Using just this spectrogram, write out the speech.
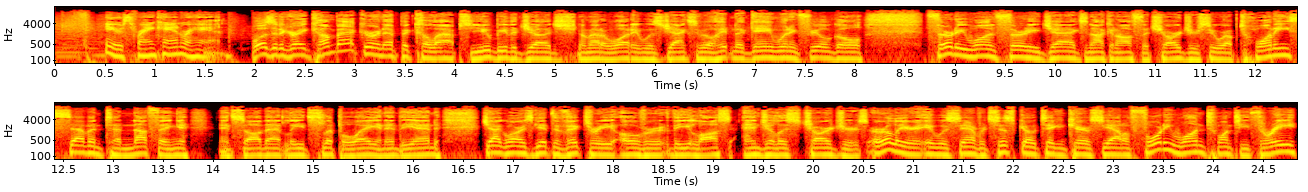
Here's Frank Hanrahan. Was it a great comeback or an epic collapse? You be the judge. No matter what, it was Jacksonville hitting a game winning field goal. 31 30, Jags knocking off the Chargers, who were up 27 to nothing and saw that lead slip away. And in the end, Jaguars get the victory over the Los Angeles Chargers. Earlier, it was San Francisco taking care of Seattle 41 23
